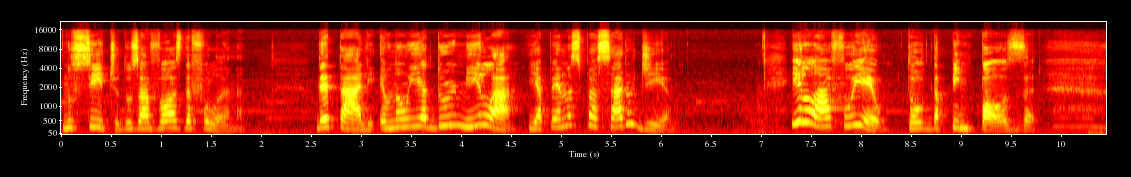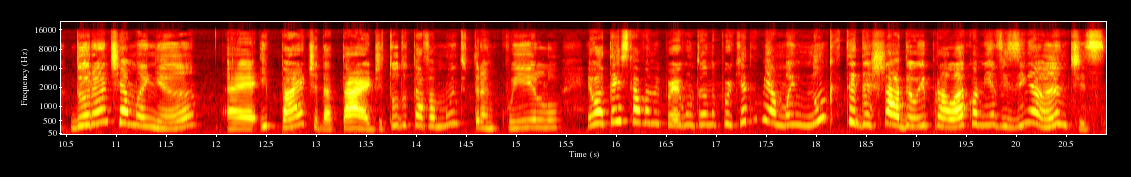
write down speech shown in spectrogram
no sítio dos avós da fulana. Detalhe, eu não ia dormir lá e apenas passar o dia. E lá fui eu, toda pimposa. Durante a manhã é, e parte da tarde, tudo estava muito tranquilo. Eu até estava me perguntando por que da minha mãe nunca ter deixado eu ir para lá com a minha vizinha antes.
